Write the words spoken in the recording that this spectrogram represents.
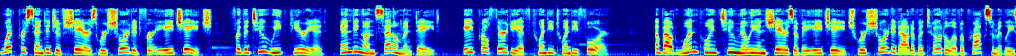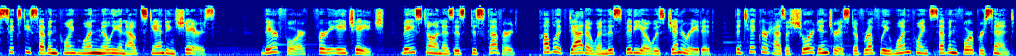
What percentage of shares were shorted for AHH, for the two-week period, ending on settlement date, April 30, 2024? About 1.2 million shares of AHH were shorted out of a total of approximately 67.1 million outstanding shares. Therefore, for AHH, based on as is discovered, public data when this video was generated, the ticker has a short interest of roughly 1.74%,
